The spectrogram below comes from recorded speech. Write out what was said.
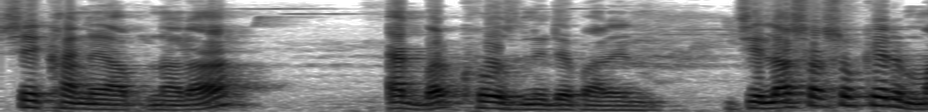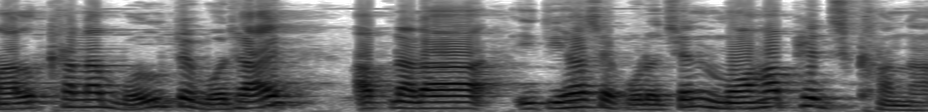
সেখানে আপনারা একবার খোঁজ নিতে পারেন। জেলা শাসকের মালখানা বলতে বোঝায়, আপনারা ইতিহাসে পড়েছেন মহাফেজখানা।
